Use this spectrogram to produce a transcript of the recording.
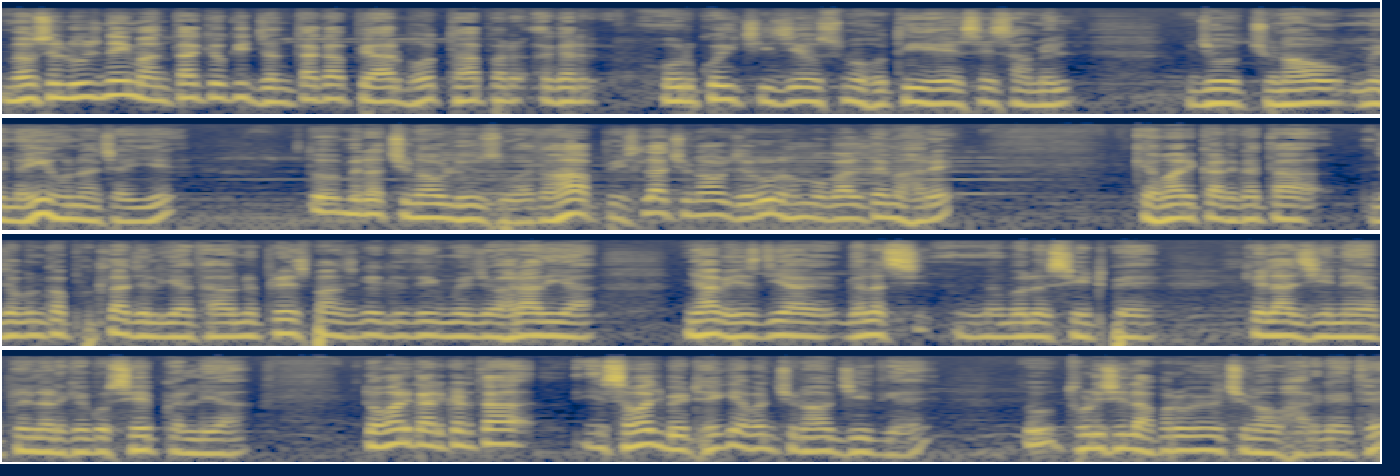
मैं उसे लूज नहीं मानता क्योंकि जनता का प्यार बहुत था, पर अगर और कोई चीज़ें उसमें होती है ऐसे शामिल जो चुनाव में नहीं होना चाहिए तो मेरा चुनाव लूज हुआ था। हाँ पिछला चुनाव ज़रूर हम उगालते में हारे कि हमारे कार्यकर्ता जब उनका पुतला जल गया था, उन्हें प्रेस पास के लिए में जो हरा दिया, यहाँ भेज दिया, गलत बोले सीट पे, कैलाश जी ने अपने लड़के को सेव कर लिया तो हमारे कार्यकर्ता ये समझ बैठे कि अपन चुनाव जीत गए तो थोड़ी सी लापरवाही में चुनाव हार गए थे।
